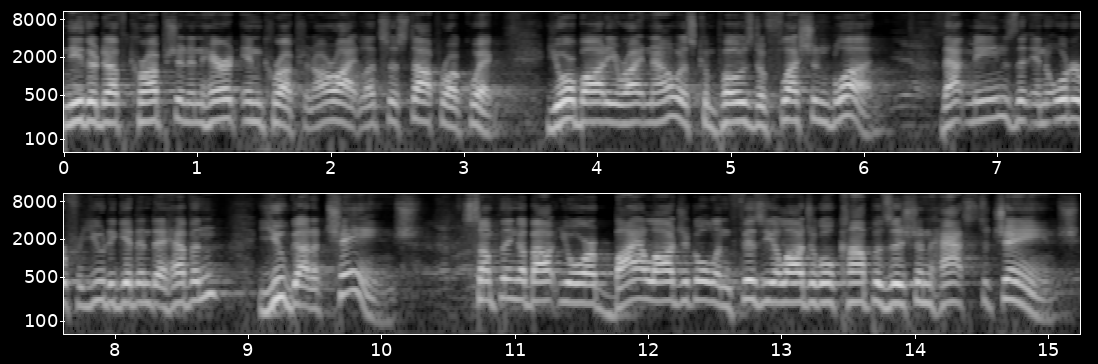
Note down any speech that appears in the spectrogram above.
neither doth corruption inherit incorruption. All right, let's just stop real quick. Your body right now is composed of flesh and blood. That means that in order for you to get into heaven, you've got to change. Something about your biological and physiological composition has to change.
